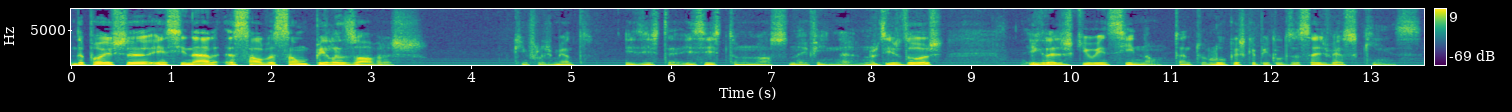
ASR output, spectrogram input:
Depois, uh, ensinar a salvação pelas obras, que infelizmente existe, existe no nosso, enfim, na, nos dias de hoje, igrejas que o ensinam. Tanto Lucas, capítulo 16, verso 15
